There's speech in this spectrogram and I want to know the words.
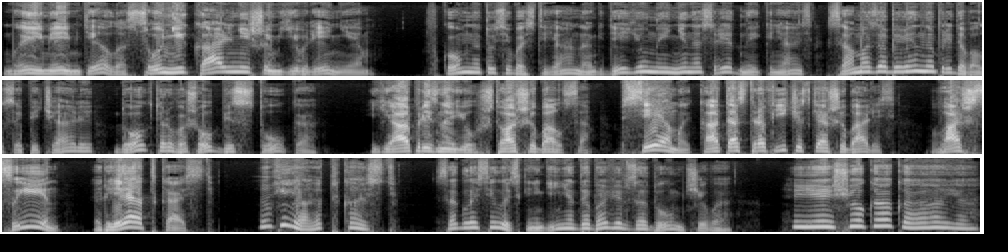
«Мы имеем дело с уникальнейшим явлением», в комнату Себастьяна, где юный ненаследный князь самозабвенно предавался печали, доктор вошел без стука. «Я признаю, что ошибался. Все мы катастрофически ошибались. Ваш сын — редкость!» «Редкость!» — согласилась княгиня, добавив задумчиво. «Еще какая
